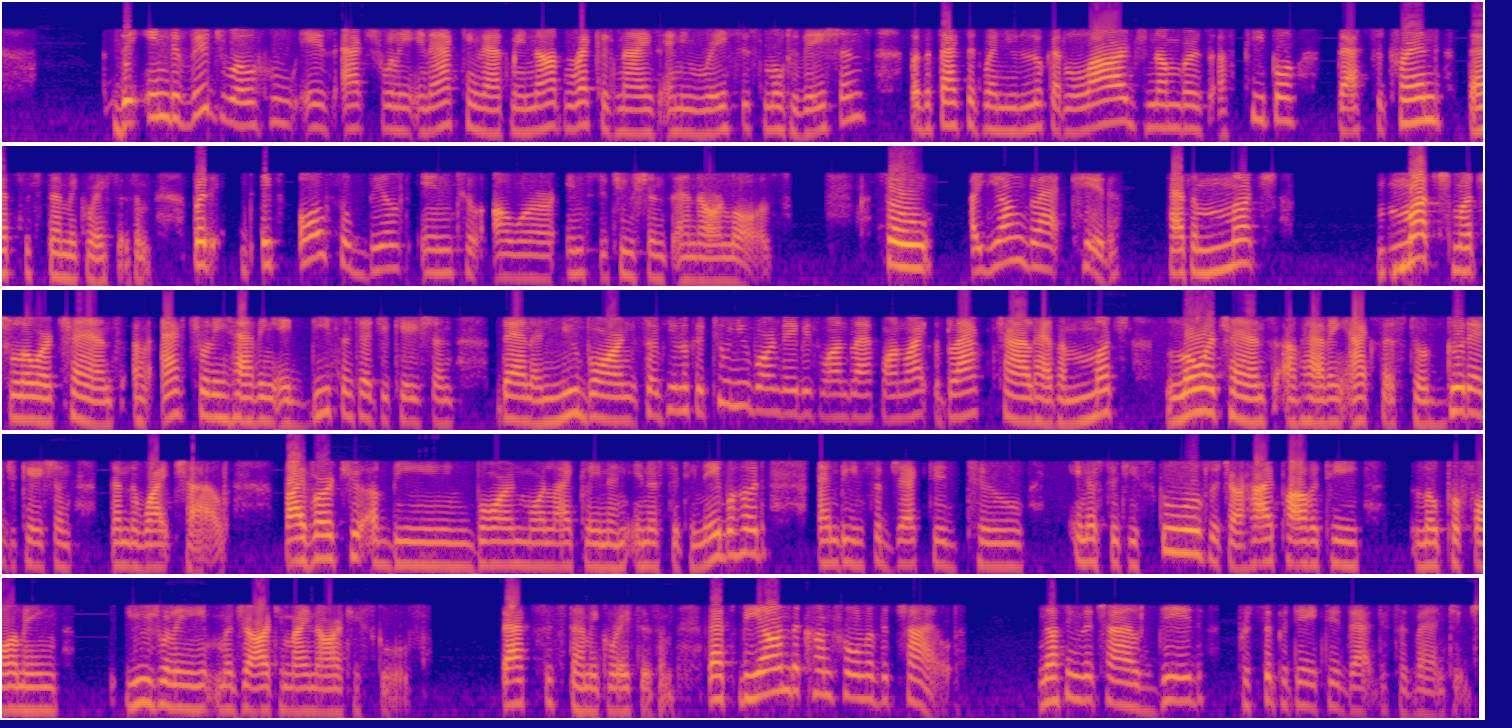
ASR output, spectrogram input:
the individual who is actually enacting that may not recognize any racist motivations, but the fact that when you look at large numbers of people, that's a trend, that's systemic racism. But it's also built into our institutions and our laws. So a young black kid has a much much, much lower chance of actually having a decent education than a newborn. So if you look at two newborn babies, one black, one white, the black child has a much lower chance of having access to a good education than the white child by virtue of being born more likely in an inner city neighborhood and being subjected to inner city schools, which are high poverty, low performing, usually majority minority schools. That's systemic racism. That's beyond the control of the child. Nothing the child did precipitated that disadvantage.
